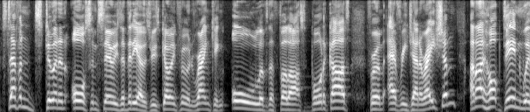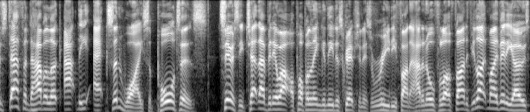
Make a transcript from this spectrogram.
Stefan's doing an awesome series of videos where he's going through and ranking all of the full art supporter cards from every generation. And I hopped in with Stefan to have a look at the X and Y supporters. Seriously, check that video out. I'll pop a link in the description. It's really fun. I had an awful lot of fun. If you like my videos,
